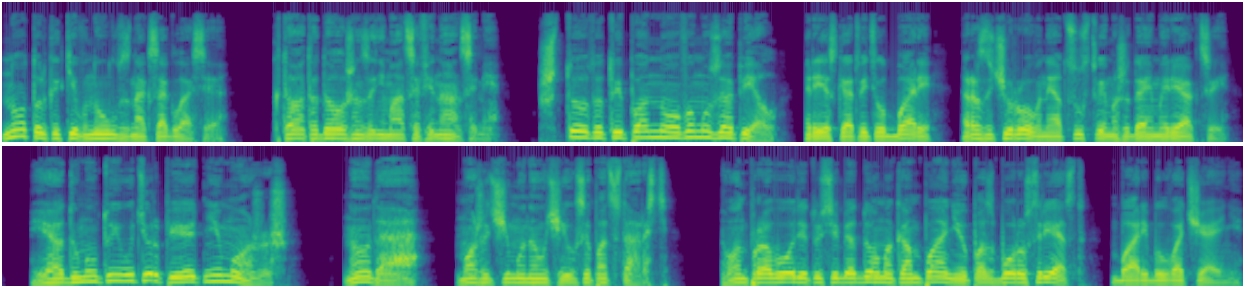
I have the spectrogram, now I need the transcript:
но только кивнул в знак согласия. Кто-то должен заниматься финансами. Что-то ты по-новому запел, резко ответил Барри, разочарованный отсутствием ожидаемой реакции. Я думал, ты его терпеть не можешь. Ну да, может, чему научился под старость. Он проводит у себя дома кампанию по сбору средств. Барри был в отчаянии.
